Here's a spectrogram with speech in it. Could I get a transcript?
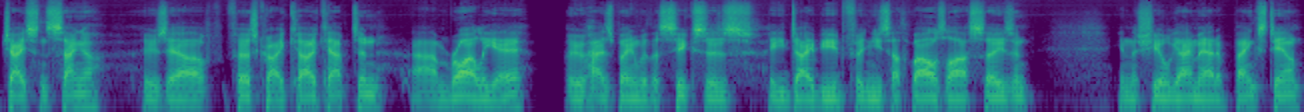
Jason Sangha, who's our first grade co captain, um, Riley Eyre, who has been with the Sixers. He debuted for New South Wales last season in the Shield game out at Bankstown.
